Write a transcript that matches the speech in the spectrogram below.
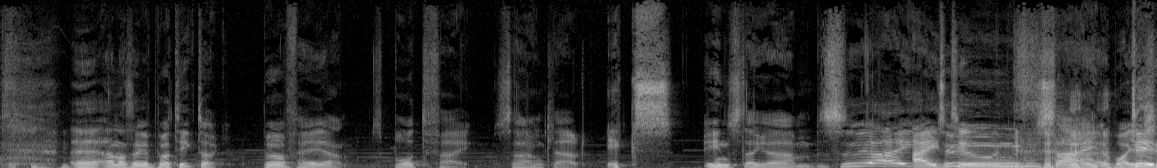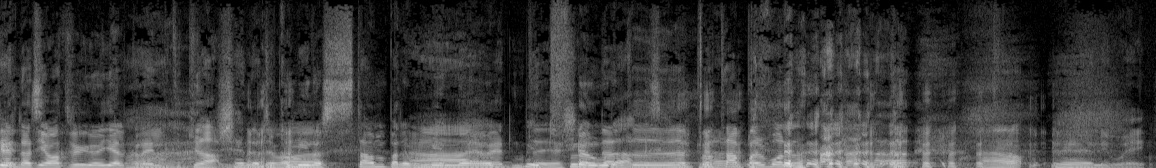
Eh, annars är vi på TikTok, på Fejan, Spotify, Soundcloud, X, Instagram, iTunes. Jag, bara, jag kände att jag var tvungen att hjälpa dig lite grann. Ah, Kände att du kom in och stampade på Ja, min, jag eh, mitt Jag flow kände att du där. höll på att tappa bollen. Anyway.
